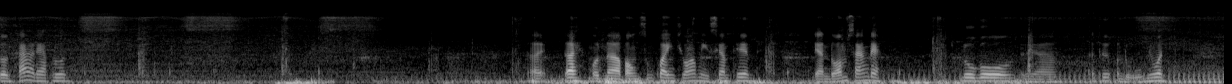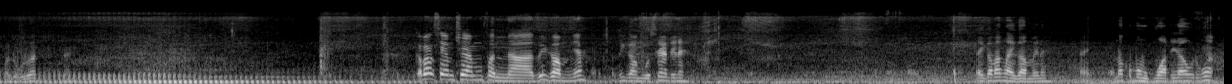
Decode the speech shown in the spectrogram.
Sơn khá là đẹp luôn. Đấy, đây một uh, vòng xung quanh cho mình xem thêm. Đèn đóm sáng đẹp. Logo thì, uh, à, thứ còn đủ luôn. Còn đủ luôn. Đấy. các bác xem cho em phần uh, dưới gầm nhé. Dưới gầm của xe đây này. Đây các bác này gầm đây này. Đấy, nó có một ngoặt đi đâu đúng không ạ?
